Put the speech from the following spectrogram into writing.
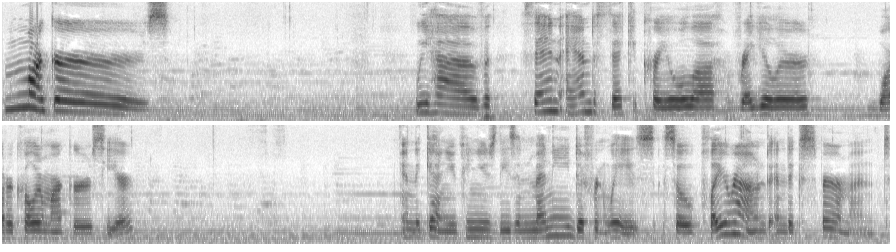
Markers! We have thin and thick Crayola regular watercolor markers here. And again, you can use these in many different ways, so play around and experiment.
